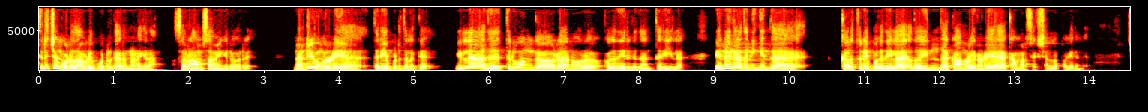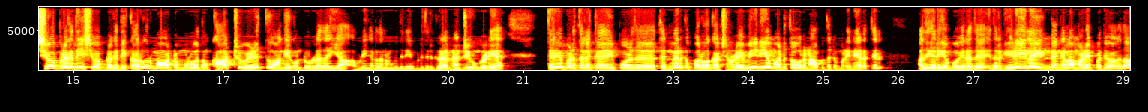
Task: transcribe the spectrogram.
திருச்செங்கோடு தான் அப்படி போட்டிருக்காருன்னு நினைக்கிறேன். ஸோ ராமசாமிங்கிறவர். நன்றி உங்களுடைய தெரியப்படுத்தலுக்கு. இல்லை அது திருவங்காடான்னு ஒரு பகுதி இருக்குதான்னு தெரியல. என்னங்கிறத நீங்கள் இந்த கருத்துரை பகுதியில் அதை இந்த காணொலியினுடைய கமெண்ட் செக்ஷனில் பகிருங்க. சிவப்பிரகதி சிவப்பிரகதி கரூர் மாவட்டம் முழுவதும் காற்று வெளுத்து வாங்கி கொண்டு உள்ளது ஐயா அப்படிங்கிறத நமக்கு தெரியப்படுத்தியிருக்கிறார் நன்றி உங்களுடைய தெரியப்படுத்தலுக்கு. இப்பொழுது தென்மேற்கு பருவக்காற்றினுடைய வீரியம் அடுத்த ஒரு நாற்பத்தெட்டு மணி நேரத்தில் அதிகரிக்க போகிறது. இதற்கு இடையில எங்கெங்கெல்லாம் மழை பதிவாகுதோ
